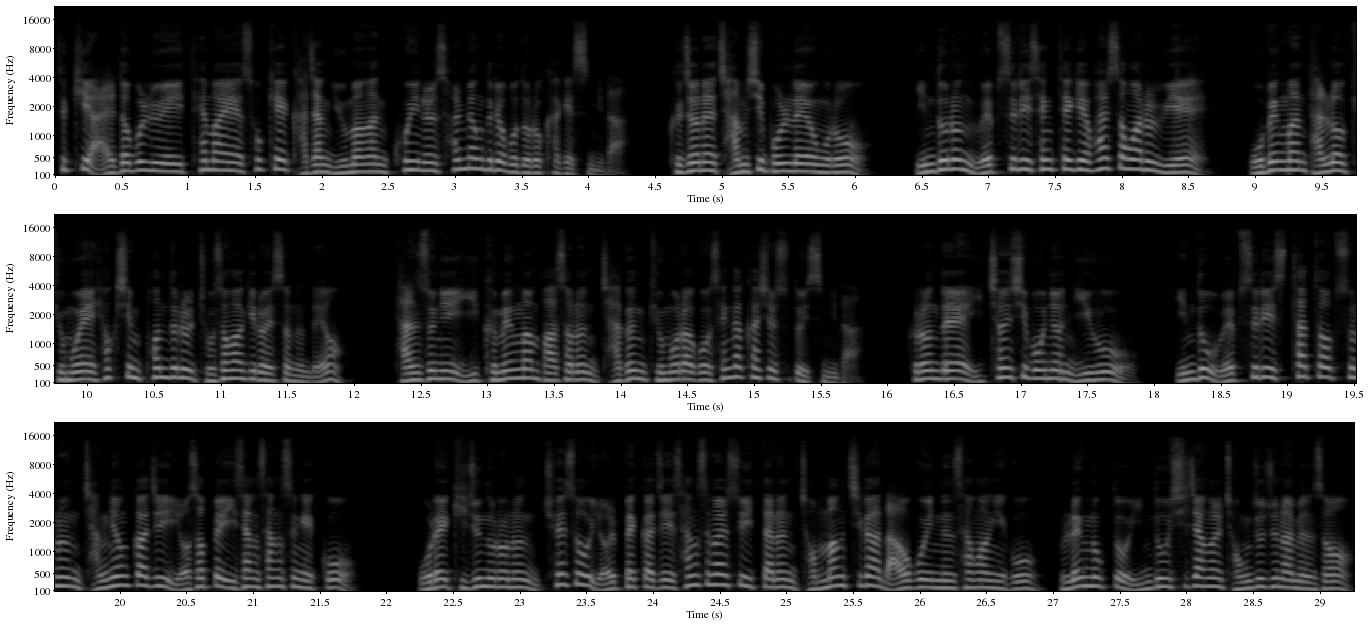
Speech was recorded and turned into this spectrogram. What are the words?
특히 RWA 테마에 속해 가장 유망한 코인을 설명드려 보도록 하겠습니다. 그 전에 잠시 볼 내용으로 인도는 웹3 생태계 활성화를 위해 500만 달러 규모의 혁신 펀드를 조성하기로 했었는데요. 단순히 이 금액만 봐서는 작은 규모라고 생각하실 수도 있습니다. 그런데 2015년 이후 인도 웹3 스타트업 수는 작년까지 6배 이상 상승했고 올해 기준으로는 최소 10배까지 상승할 수 있다는 전망치가 나오고 있는 상황이고 블랙록도 인도 시장을 정조준하면서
